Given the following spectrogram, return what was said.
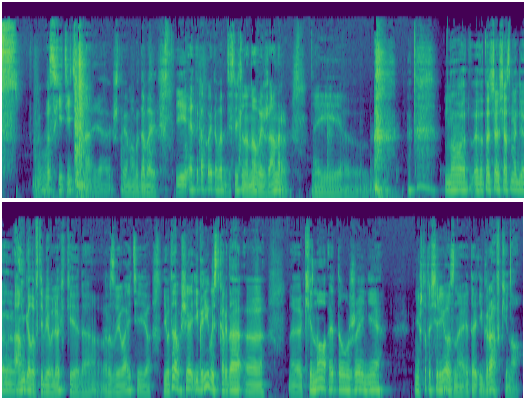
Ну, восхитительно, я, что я могу добавить. И это какой-то вот действительно новый жанр. И э, Ну вот, это то, что сейчас мы делаем. ангелов тебе в легкие, да, развивайте ее. И вот это вообще игривость, когда э, э, кино это уже не, не что-то серьезное, это игра в кино.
